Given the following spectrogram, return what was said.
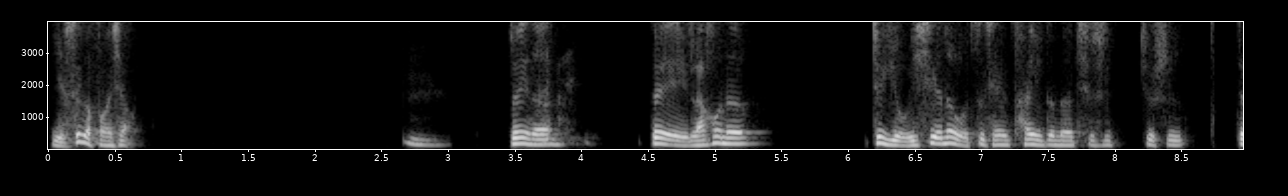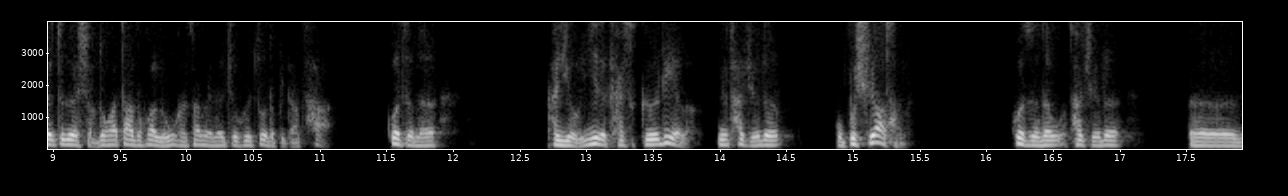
也是个方向，嗯，所以呢，对，然后呢，就有一些呢，我之前参与的呢，其实就是在这个小动画大动画融合上面呢，就会做的比较差，或者呢，他有意的开始割裂了，因为他觉得我不需要他们，或者呢，他觉得呃。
